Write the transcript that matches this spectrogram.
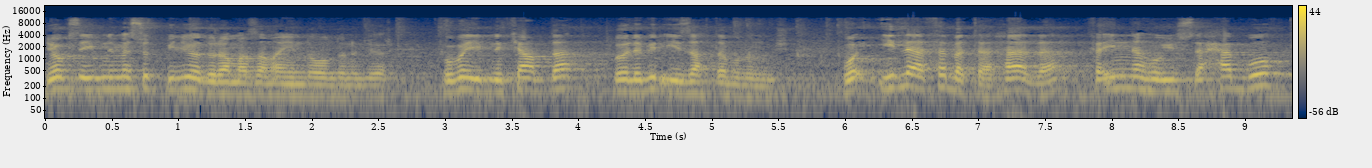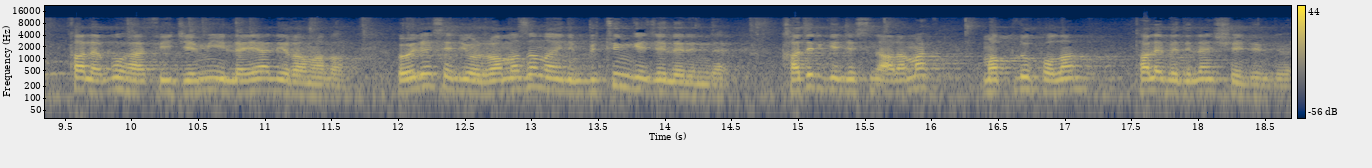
Yoksa İbn Mesud biliyordu Ramazan ayında olduğunu diyor. Ubey İbn Ka'b da böyle bir izahta bulunmuş. Ve izâ sebete hâzâ fe innehu yustahabbu talabuha fi cemî leyâli Ramazan. Öyleyse diyor Ramazan ayının bütün gecelerinde Kadir gecesini aramak matlup olan, talep edilen şeydir diyor.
